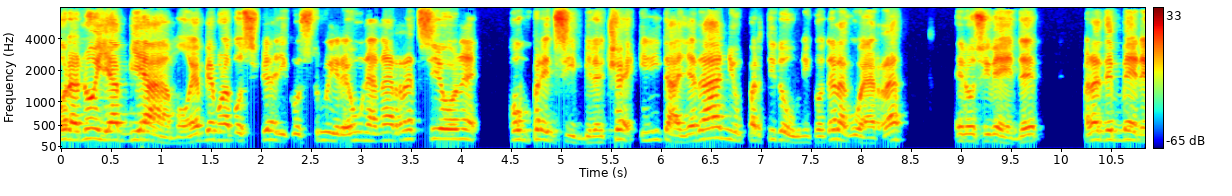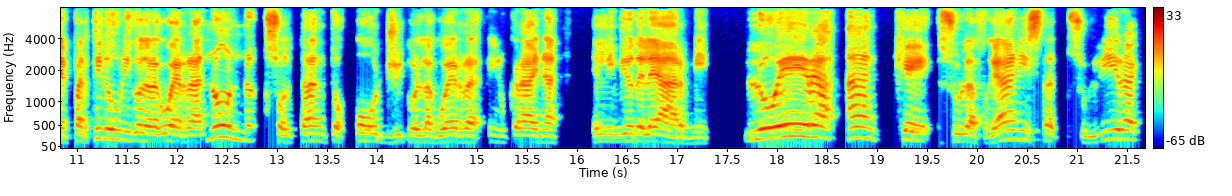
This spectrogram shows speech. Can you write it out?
Ora noi abbiamo abbiamo la possibilità di costruire una narrazione comprensibile. C'è in Italia da anni un partito unico della guerra e lo si vede. Guardate bene, partito unico della guerra non soltanto oggi con la guerra in Ucraina e l'invio delle armi, lo era anche sull'Afghanistan, sull'Iraq,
